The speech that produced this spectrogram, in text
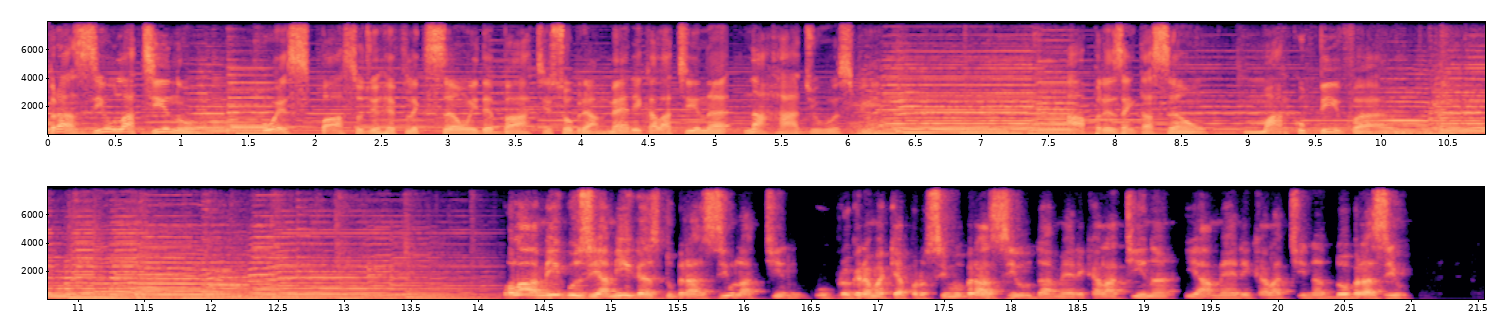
Brasil Latino, o espaço de reflexão e debate sobre a América Latina na Rádio USP. Apresentação Marco Piva. Olá, amigos e amigas do Brasil Latino, o programa que aproxima o Brasil da América Latina e a América Latina do Brasil.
